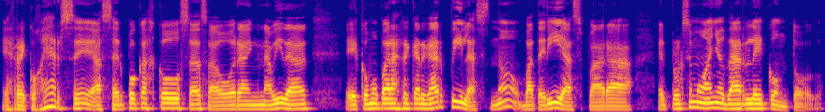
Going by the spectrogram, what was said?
eh, recogerse, hacer pocas cosas ahora en Navidad, eh, como para recargar pilas, ¿no? Baterías para el próximo año darle con todo.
